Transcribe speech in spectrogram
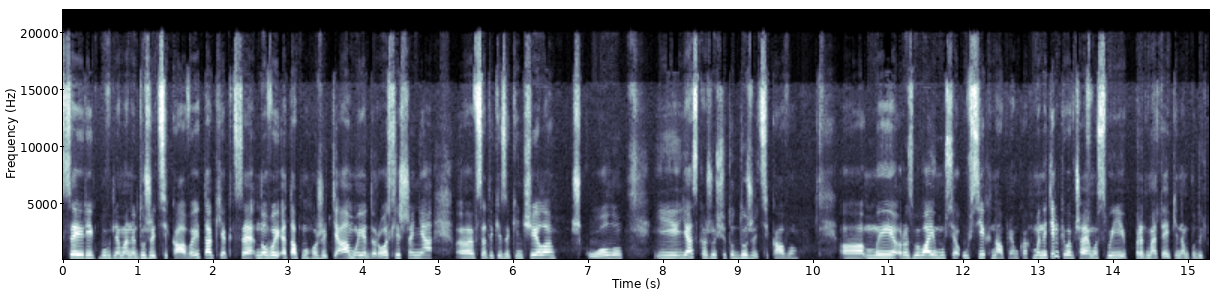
Цей рік був для мене дуже цікавий, так як це новий етап мого життя, моє дорослішання. Е, Все-таки закінчила школу. І я скажу, що тут дуже цікаво. Е, Ми розвиваємося у всіх напрямках. Ми не тільки вивчаємо свої предмети, які нам будуть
